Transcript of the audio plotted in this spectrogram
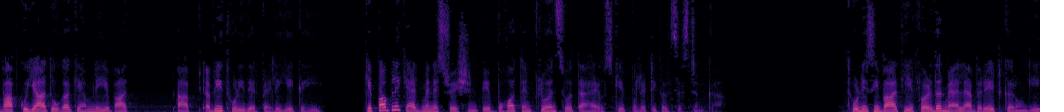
اب آپ کو یاد ہوگا کہ ہم نے یہ بات آپ ابھی تھوڑی دیر پہلے یہ کہی کہ پبلک ایڈمنیسٹریشن پہ بہت انفلوئنس ہوتا ہے اس کے پولیٹیکل سسٹم کا تھوڑی سی بات یہ فردر میں الیبوریٹ کروں گی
